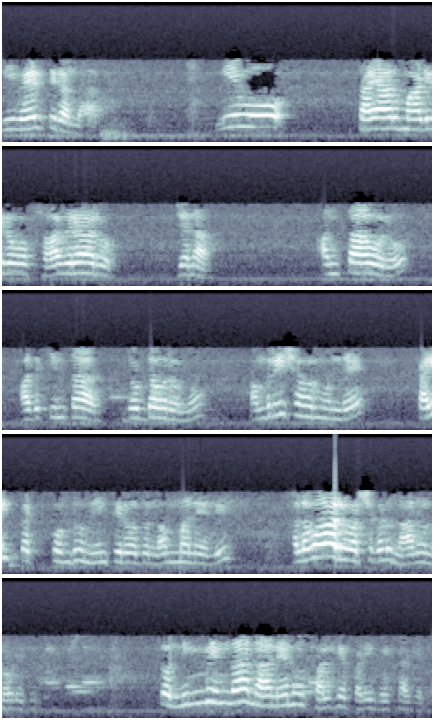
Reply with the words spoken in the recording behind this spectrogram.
ನೀವ್ ಹೇಳ್ತಿರಲ್ಲ, ನೀವು ತಯಾರು ಮಾಡಿರೋ ಸಾವಿರಾರು ಜನ ಅಂತವರು ಅದಕ್ಕಿಂತ ದೊಡ್ಡವರು ಅಂಬರೀಷ್ ಅವ್ರ ಮುಂದೆ ಕೈ ಕಟ್ಕೊಂಡು ನಿಂತಿರೋದು ನಮ್ಮ ಮನೆಯಲ್ಲಿ ಹಲವಾರು ವರ್ಷಗಳು ನಾನು ನೋಡಿದ್ದೀನಿ. ಸೊ ನಿಮ್ಮಿಂದ ನಾನೇನು ಸಲಹೆ ಪಡಿಬೇಕಾಗಿಲ್ಲ.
